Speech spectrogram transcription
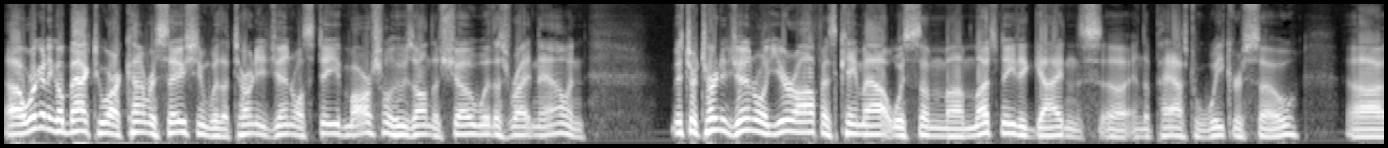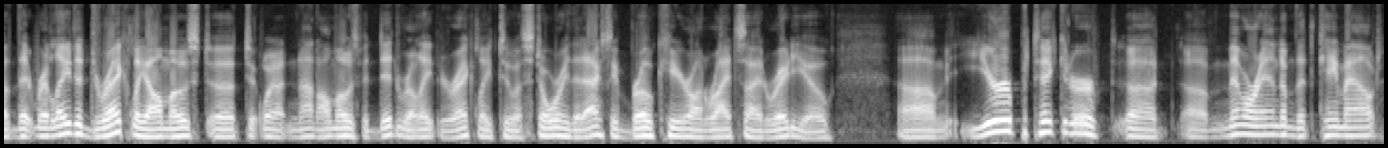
Uh, we're going to go back to our conversation with Attorney General Steve Marshall, who's on the show with us right now. And Mr. Attorney General, your office came out with some uh, much needed guidance uh, in the past week or so. Uh, that related directly almost uh, to, well, not almost, but did relate directly to a story that actually broke here on Right Side Radio. Um, your particular uh, uh, memorandum that came out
